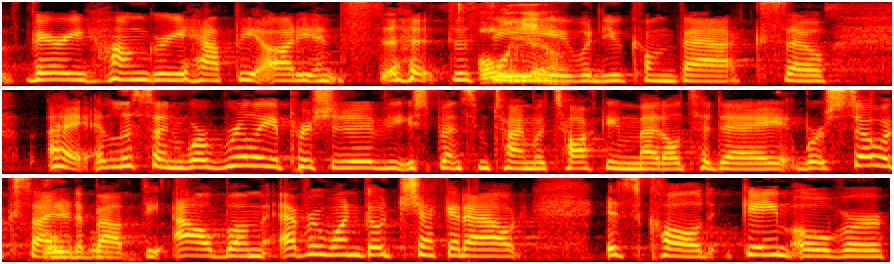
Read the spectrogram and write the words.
a very hungry, happy audience to, to oh, see oh, yeah. you when you come back. So, Hey, listen, we're really appreciative that you spent some time with Talking Metal today. We're so excited oh, about the album. Everyone go check it out. It's called Game Over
